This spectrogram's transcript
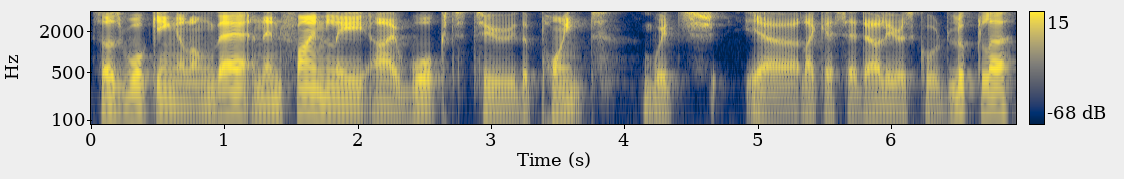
So I was walking along there, and then finally I walked to the point which, uh, like I said earlier, is called Lukla,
